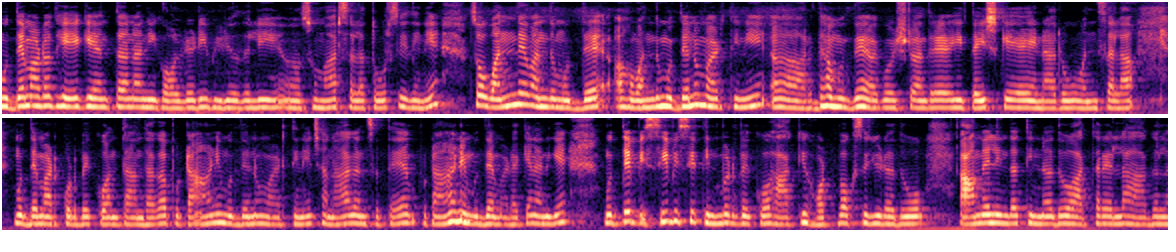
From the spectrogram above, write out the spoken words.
ಮುದ್ದೆ ಮಾಡೋದು ಹೇಗೆ ಅಂತ ನಾನೀಗ ಆಲ್ರೆಡಿ ವಿಡಿಯೋದಲ್ಲಿ ಸುಮಾರು ಸಲ ತೋರಿಸಿದ್ದೀನಿ. ಸೊ ಒಂದೇ ಒಂದು ಮುದ್ದೆ ಒಂದು ಮುದ್ದೆನೂ ಮಾಡ್ತೀನಿ. ಅರ್ಧ ಮುದ್ದೆ ಆಗೋಷ್ಟು ಅಂದರೆ ಈ ತೈಶ್ಗೆ ಏನಾದ್ರು ಒಂದು ಸಲ ಮುದ್ದೆ ಮಾಡಿಕೊಡ್ಬೇಕು ಅಂತ ಅಂದಾಗ ಪುಟಾಣಿ ಮುದ್ದೆನೂ ಮಾಡ್ತೀನಿ. ಚೆನ್ನಾಗಿ ಅನಿಸುತ್ತೆ. ಪುಟಾಣಿ ಮುದ್ದೆ ಮಾಡೋಕ್ಕೆ ನನಗೆ ಮುದ್ದೆ ಬಿಸಿ ಬಿಸಿ ತಿನ್ಬಿಡಬೇಕು. ಹಾಕಿ ಹಾಟ್ ಬಾಕ್ಸಿಗೆ ಇಡೋದು, ಆಮೇಲಿಂದ ತಿನ್ನೋದು, ಆ ಥರ ಎಲ್ಲ ಆಗಲ್ಲ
